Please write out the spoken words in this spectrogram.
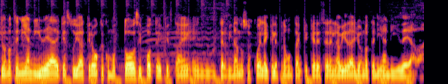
Yo no tenía ni idea de qué estudiar, creo que como todos hipote que está en, terminando su escuela y que le preguntan qué quiere ser en la vida, yo no tenía ni idea. ¿va?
